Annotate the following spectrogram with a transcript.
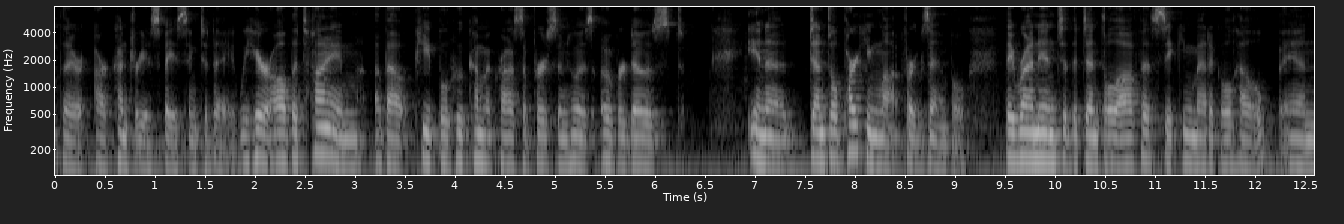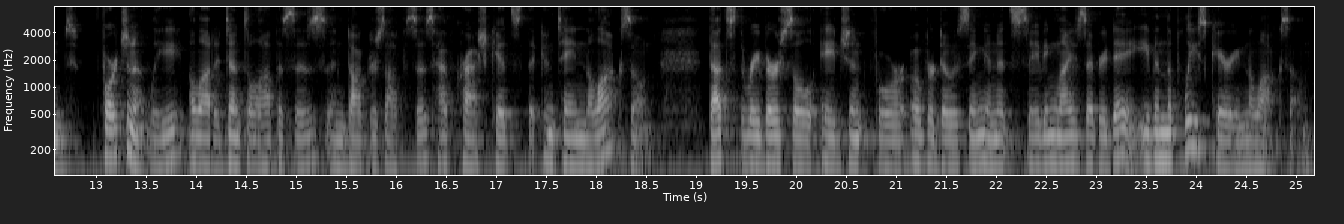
that our country is facing today. We hear all the time about people who come across a person who has overdosed in a dental parking lot, for example. They run into the dental office seeking medical help, and fortunately, a lot of dental offices and doctors' offices have crash kits that contain naloxone. That's the reversal agent for overdosing, and it's saving lives every day. Even the police carry naloxone.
